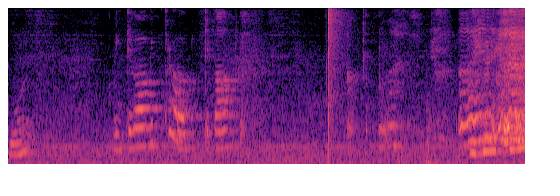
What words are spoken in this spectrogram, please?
What? You think so?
